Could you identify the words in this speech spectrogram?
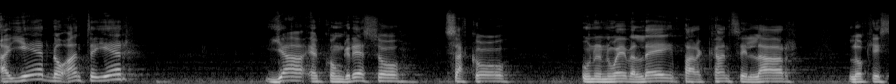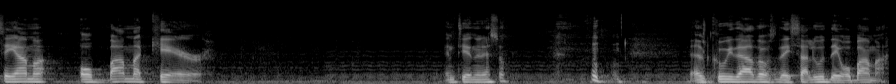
ayer, no, anteayer, ya el Congreso sacó una nueva ley para cancelar lo que se llama Obamacare. ¿Entienden eso? el cuidado de salud de Obama.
